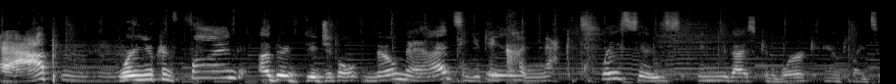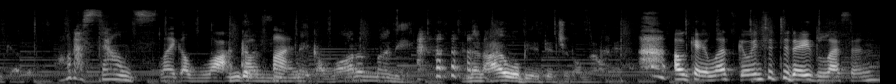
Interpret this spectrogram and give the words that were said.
app, mm-hmm. where you can find other digital nomads And you can connect. places and you guys can work and play together. Oh, that sounds like a lot I'm of going to fun. make a lot of money, and then I will be a digital nomad. Okay, let's go into today's lesson.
